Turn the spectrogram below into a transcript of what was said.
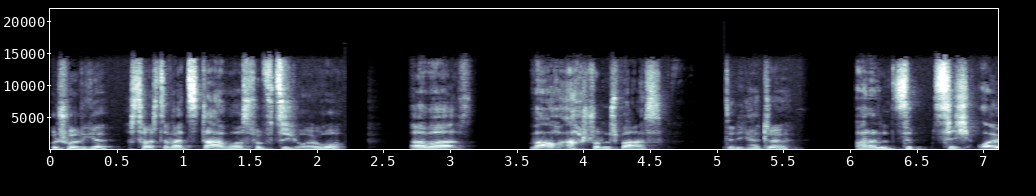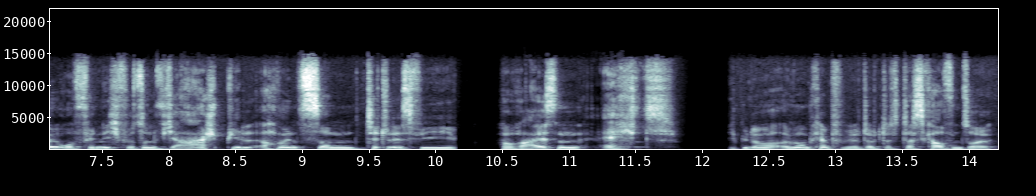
Entschuldige, das teuerste war Star Wars, 50 Euro. Aber war auch 8 Stunden Spaß, den ich hatte. Aber dann 70 Euro, finde ich, für so ein VR-Spiel, auch wenn es so ein Titel ist wie Horizon, echt. Ich bin immer, immer am Kämpfen, dass ich das kaufen soll.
